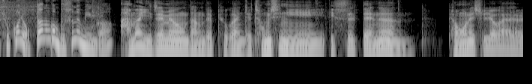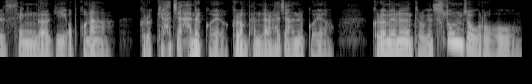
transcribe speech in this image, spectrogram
조건이 없다는 건 무슨 의미인가? 아마 이재명 당 대표가 이제 정신이 있을 때는 병원에 실려갈 생각이 없거나 그렇게 하지 않을 거예요. 그런 판단을 하지 않을 거예요. 그러면은 결국엔 수동적으로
